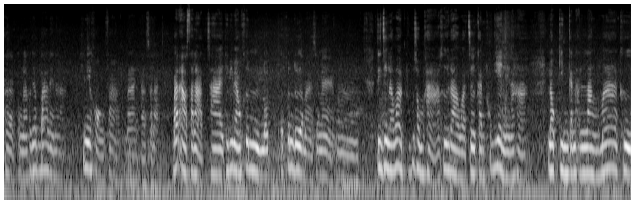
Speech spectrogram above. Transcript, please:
เอ่อตรงนั้นเขาเรียกบ้านเลยนะคะที่มีของฝากบ้านกลางสลัด บ้านอ่าวสลัดใช่ที่พี่แมวขึ้นรถเอ่อขึ้นเรือมาใช่ไหมอืมจริง ๆ แล้วว่าคุณผู้ชมขาคือเราอะเจอกันทุกเย็นเลยนะคะ เรากินกันอลังมากคือ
